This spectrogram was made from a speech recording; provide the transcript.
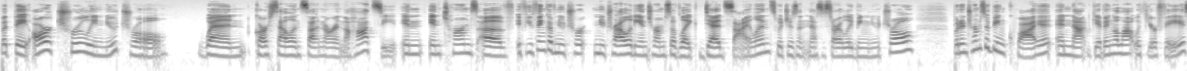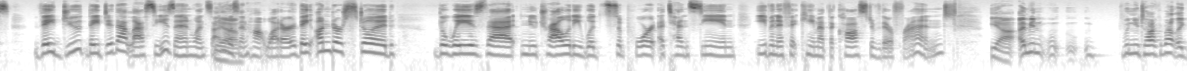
But they are truly neutral when Garcelle and Sutton are in the hot seat. In in terms of if you think of neutral neutrality in terms of like dead silence, which isn't necessarily being neutral, but in terms of being quiet and not giving a lot with your face, they do they did that last season when Sutton was in hot water. They understood the ways that neutrality would support a tense scene even if it came at the cost of their friend. Yeah, I mean, w- when you talk about like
